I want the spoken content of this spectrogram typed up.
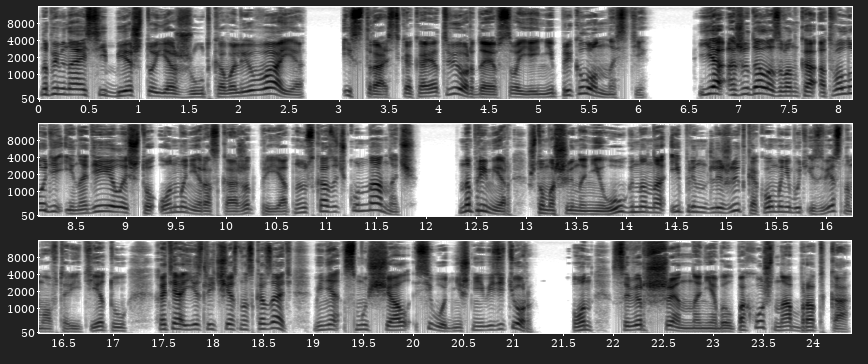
напоминая себе, что я жутко волевая и страсть какая твердая в своей непреклонности. Я ожидала звонка от Володи и надеялась, что он мне расскажет приятную сказочку на ночь. Например, что машина не угнана и принадлежит какому-нибудь известному авторитету, хотя, если честно сказать, меня смущал сегодняшний визитер. Он совершенно не был похож на братка.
